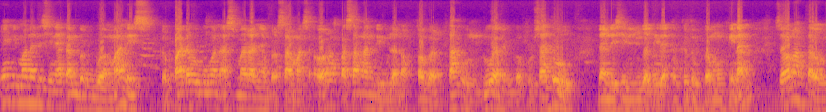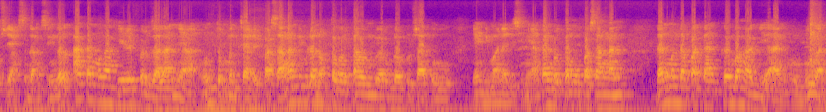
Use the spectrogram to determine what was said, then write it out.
yang di mana di sini akan berbuah manis kepada hubungan asmaranya bersama seorang pasangan di bulan Oktober tahun 2021 dan di sini juga tidak tertutup kemungkinan seorang Taurus yang sedang single akan mengakhiri perjalanannya untuk mencari pasangan di bulan Oktober tahun 2021 yang di mana di sini akan bertemu pasangan dan mendapatkan kebahagiaan hubungan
